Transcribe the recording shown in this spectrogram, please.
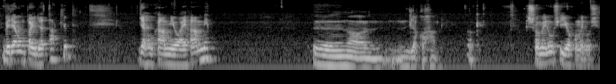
vediamo un paio di attacchi. Yakukami o Aihami? Eh, no, mm, Yokohami. Ok. Shomenushi, Yokomenushi.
